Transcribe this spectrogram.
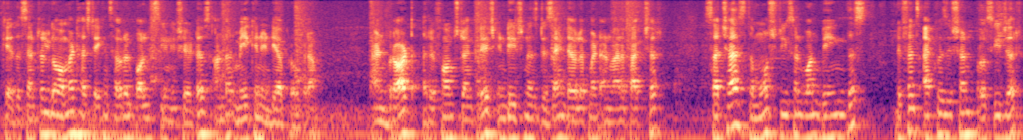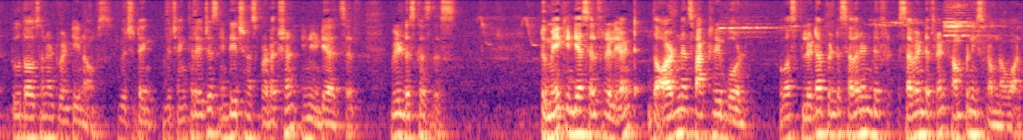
Okay, the central government has taken several policy initiatives under Make in India program and brought reforms to encourage indigenous design, development, and manufacture, such as the most recent one being this Defense Acquisition Procedure 2020 norms, which, which encourages indigenous production in India itself. We'll discuss this. To make India self-reliant, the Ordnance Factory Board was split up into seven, diff seven different companies from now on.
